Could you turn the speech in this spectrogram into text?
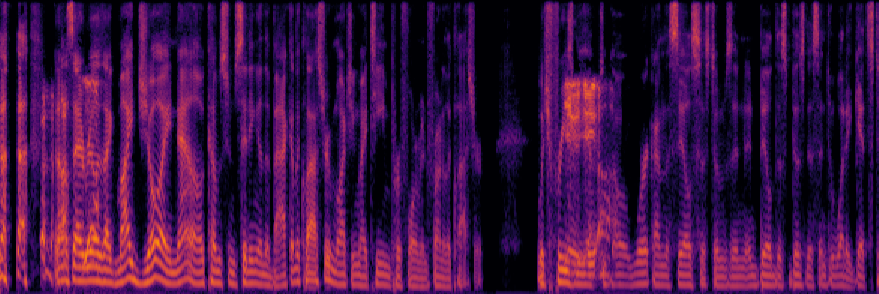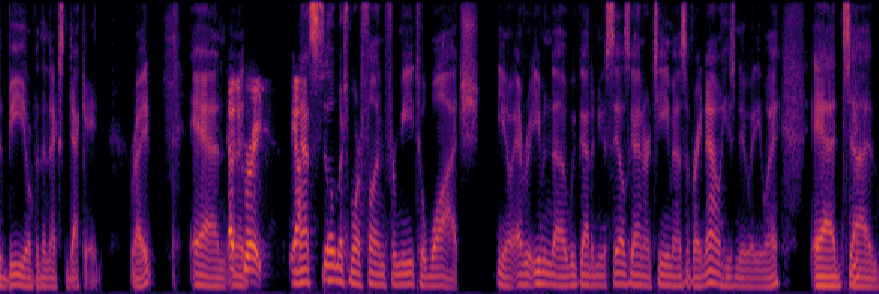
and also I realized like my joy now comes from sitting in the back of the classroom watching my team perform in front of the classroom which frees yeah, me yeah, up to go work on the sales systems and, and build this business into what it gets to be over the next decade. Right. And that's and great. Yeah. And that's so much more fun for me to watch. You know, every even uh, we've got a new sales guy on our team as of right now. He's new anyway, and mm-hmm. uh,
